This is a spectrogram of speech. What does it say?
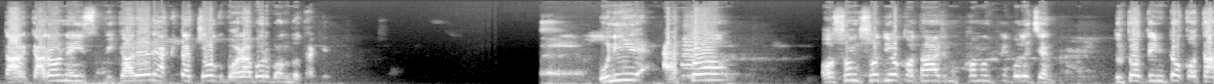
তার কারণ এই স্পিকারের একটা চোখ বরাবর বন্ধ থাকে। উনি এত অসংসদীয় কথা আজ মুখ্যমন্ত্রী বলেছেন, দুটো তিনটো কথা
